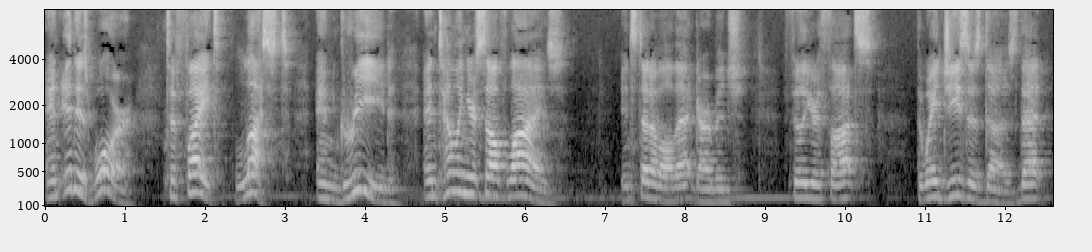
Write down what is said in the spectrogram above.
and it is war to fight lust and greed and telling yourself lies. Instead of all that garbage, fill your thoughts the way Jesus does, that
